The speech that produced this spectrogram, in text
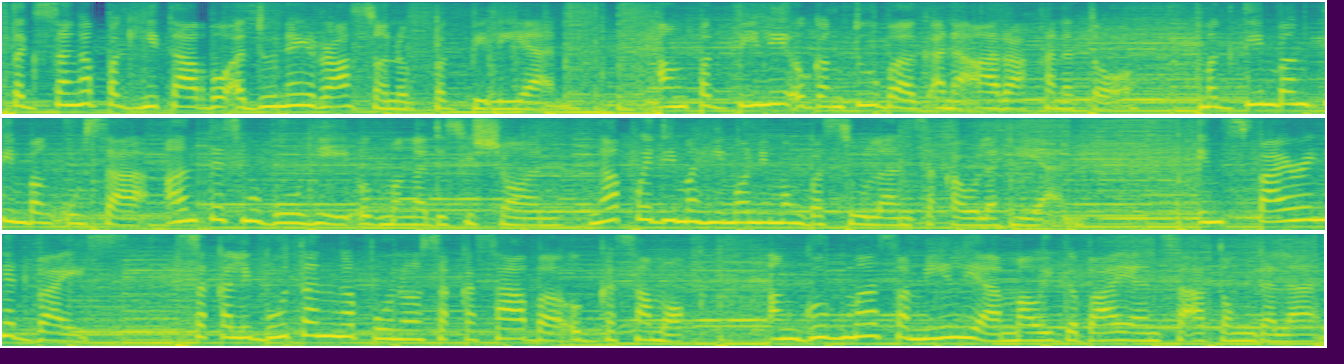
tagsa nga paghitabo adunay rason og pagpilian. Ang pagpili og ang tubag anaara ka na to. Magtimbang-timbang usa antes mo buhi og mga desisyon nga pwede mahimo nimong basulan sa kaulahian. Inspiring advice, sa kalibutan nga puno sa kasaba ug kasamok, ang gugma pamilya mao'y gabayan sa atong dalan.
